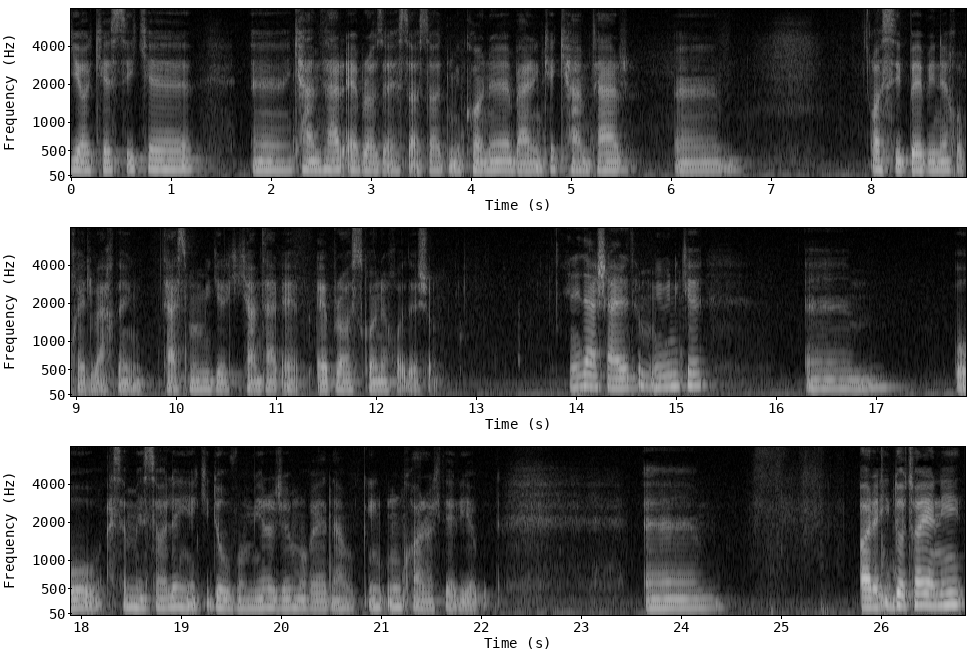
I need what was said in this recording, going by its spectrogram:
یا کسی که کمتر ابراز احساسات می‌کنه برای اینکه کمتر آسیب ببینه خب خیلی وقت این تصمیم می‌گیره که کمتر ابراز کنه خودشو. یعنی در شرایط می‌بینی که او اصلا مثال این یکی دومی راجع به موقعیت نبود. این اون کاراکتریه بود. آره این دوتا یعنی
